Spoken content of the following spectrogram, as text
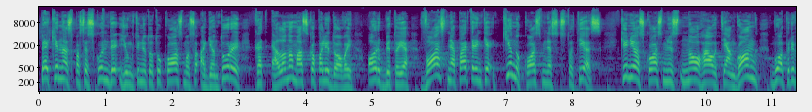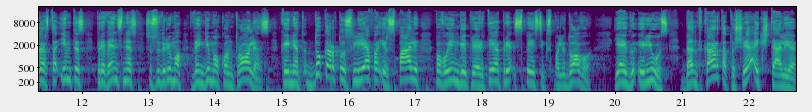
Pekinas pasiskundė Junktinių tautų kosmoso agentūrai, kad Elono Masko palidovai orbitoje vos nepatrinkė Kinų kosminės stoties. Kinijos kosminis know-how Tiangong buvo priversta imtis prevencinės susidūrimo vengimo kontrolės, kai net du kartus Liepą ir Spalį pavojingai priartėjo prie SpaceX palidovų. Jeigu ir jūs bent kartą tušioje aikštelėje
